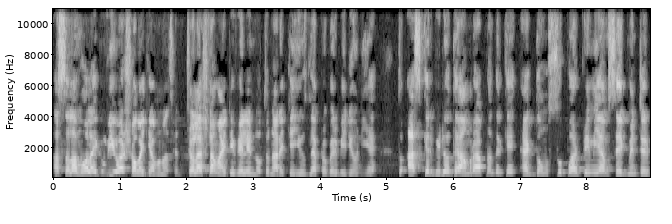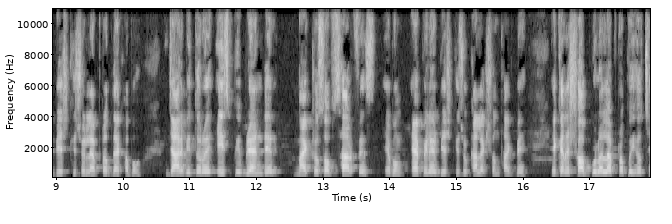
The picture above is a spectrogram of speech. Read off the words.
আসসালামু আলাইকুম ভিউয়ার, সবাই কেমন আছেন? চলে আসলাম আইটি ভ্যালির নতুন আরেকটি ইউজ ল্যাপটপের ভিডিও নিয়ে। তো আজকের ভিডিওতে আমরা আপনাদেরকে একদম সুপার প্রিমিয়াম সেগমেন্টের বেশ কিছু ল্যাপটপ দেখাবো, যার ভিতরে এইচপি ব্র্যান্ডের মাইক্রোসফট সারফেস এবং অ্যাপেলের বেশ কিছু কালেকশন থাকবে। এখানে সবগুলো ল্যাপটপই হচ্ছে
